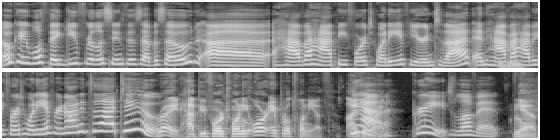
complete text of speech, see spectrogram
okay, well, thank you for listening to this episode. Uh, have a happy 420 if you're into that, and have a happy 420 if you're not into that too. Mm-hmm. Right. Happy 420 or April 20th. Either yeah, way. great. Love it. Yeah.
